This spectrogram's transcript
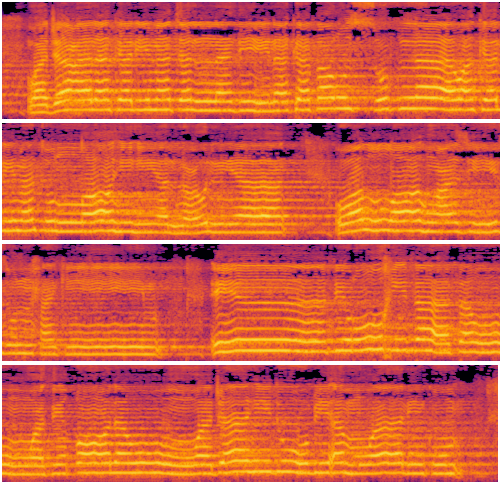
وجعل كلمة الذين كفروا السفلى وكلمة الله هي العليا. والله عزيز حكيم. انفروا خفافا وثقالا وجاهدوا بأموالكم. وجاهدوا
